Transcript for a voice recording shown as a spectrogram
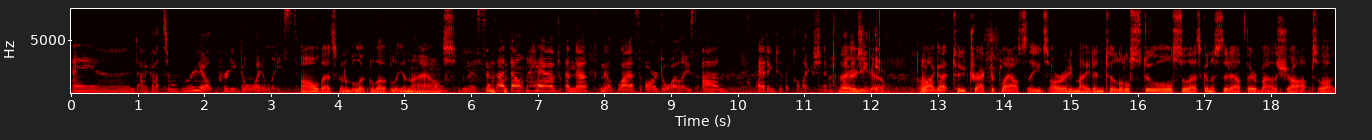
and I got some real pretty doilies. Oh, that's gonna look lovely in the house. Yes, since I don't have enough milk glass or doilies, I'm adding to the collection. what There did you, you, go. get? Well, I got two tractor plow seats already made into little stools, so that's going to sit out there by the shop. So, I,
